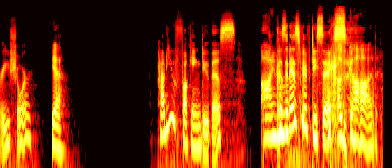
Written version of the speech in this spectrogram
Are you sure? Yeah. How do you fucking do this? I'm Because it is fifty six. a god.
